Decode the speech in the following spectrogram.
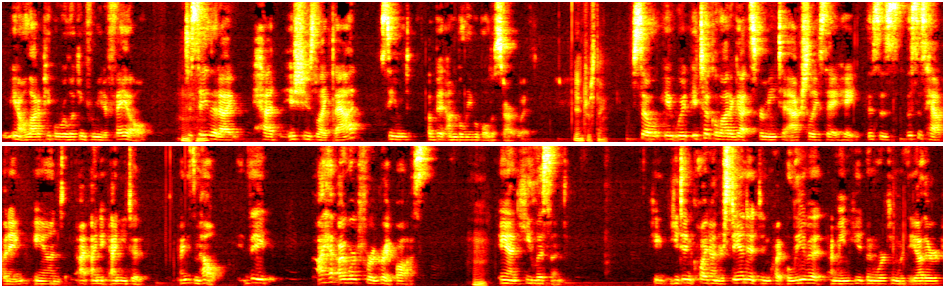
you know, a lot of people were looking for me to fail. Mm-hmm. To say that I had issues like that seemed a bit unbelievable to start with. Interesting. So it would it took a lot of guts for me to actually say, "Hey, this is this is happening, and I, I need I need to I need some help." They I, ha- I worked for a great boss, hmm. and he listened. He, he didn't quite understand it, didn't quite believe it. I mean, he had been working with the other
